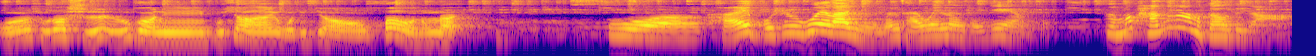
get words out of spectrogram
我数到十，如果你不下来，我就叫暴龙来。我还不是为了你们才会弄成这样的。怎么爬那么高的呀？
